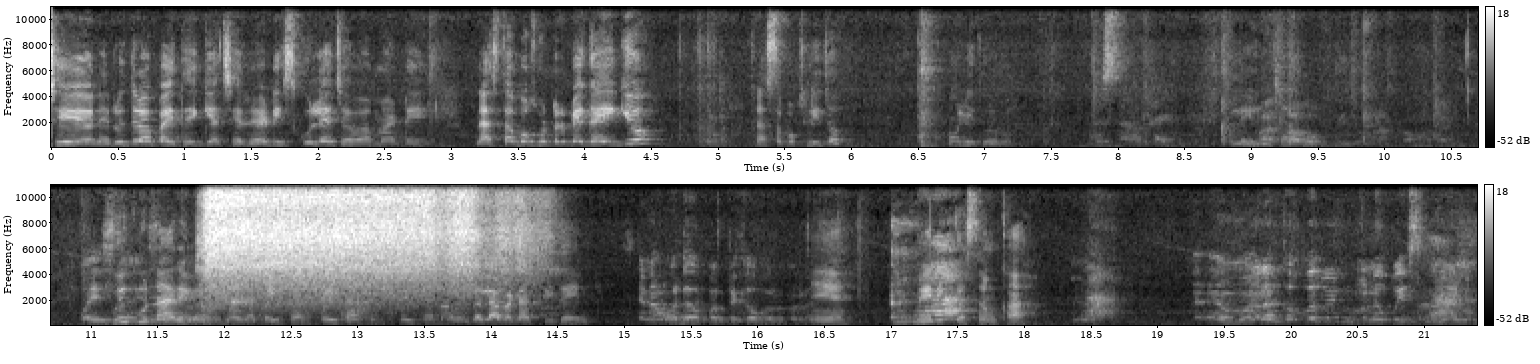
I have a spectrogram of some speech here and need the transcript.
છે અને રુદ્રભાઈ થઈ ગયા છે રેડી સ્કૂલે જવા માટે. નાસ્તા બોક્સ વોટર બેગ આવી ગયો? નાસ્તા બોક્સ લીધો? શું લીધું એમાં? લઈ લીધા ભૂખ્યું ના રહેવાય ના ના પૈસા પૈસા પૈસા ના હોય ગલામાં નાખતી થાય એના. મોઢા ઉપર તે ખબર પડે. એ મેરી કસમ ખા. એ મને ખબર મને પૈસા આનું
